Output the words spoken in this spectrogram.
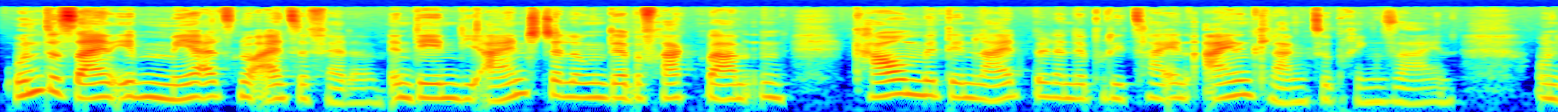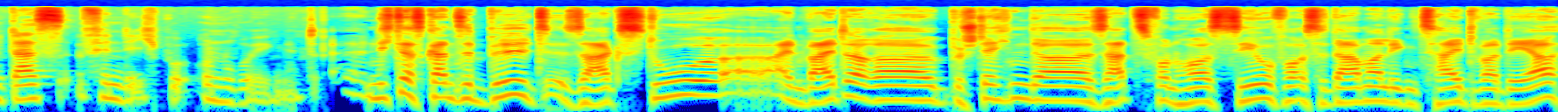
Und es seien eben mehr als nur Einzelfälle, in denen die Einstellungen der befragten Beamten kaum mit den Leitbildern der Polizei in Einklang zu bringen seien. Und das finde ich beunruhigend. Nicht das ganze Bild, sagst du. Ein weiterer bestechender Satz von Horst Seehofer aus der damaligen Zeit war der,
